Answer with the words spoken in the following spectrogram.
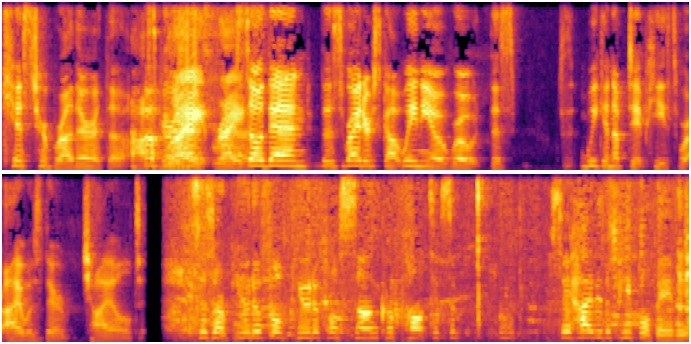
kissed her brother at the Oscars. Right, right. So then this writer Scott Wainio wrote this weekend update piece where I was their child. This is our beautiful, beautiful son, Kirpaltic. Say hi to the people, baby.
